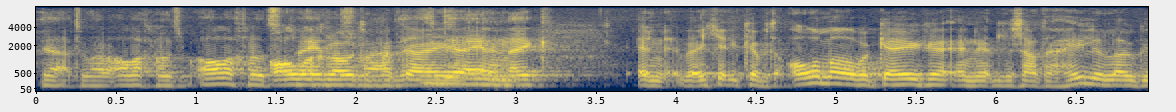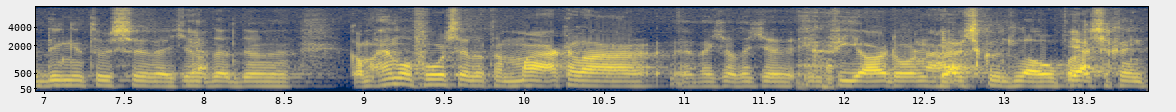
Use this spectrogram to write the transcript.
Ja, toen waren alle grote, alle grote alle grote partijen. Iedereen en, leek en weet je, ik heb het allemaal bekeken en er zaten hele leuke dingen tussen. Weet je, ja. de, de, ik kan me helemaal voorstellen dat een makelaar, eh, weet je, dat je in VR door een huis kunt lopen als je geen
